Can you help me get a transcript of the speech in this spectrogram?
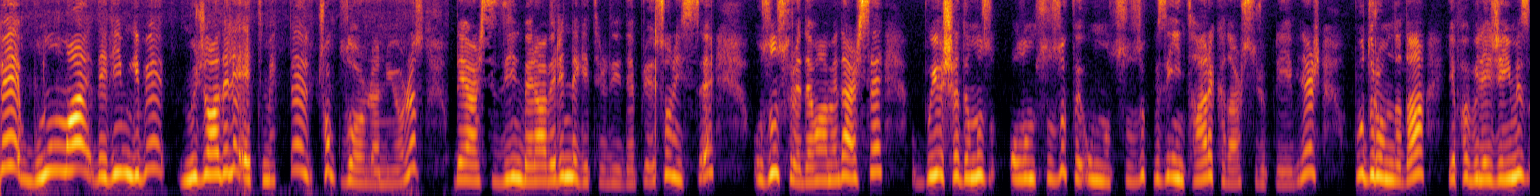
ve bununla dediğim gibi mücadele etmekte çok zorlanıyoruz. Değersizliğin beraberinde getirdiği depresyon hissi uzun süre devam ederse bu yaşadığımız olumsuzluk ve umutsuzluk bizi intihara kadar sürükleyebilir. Bu durumda da yapabileceğimiz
